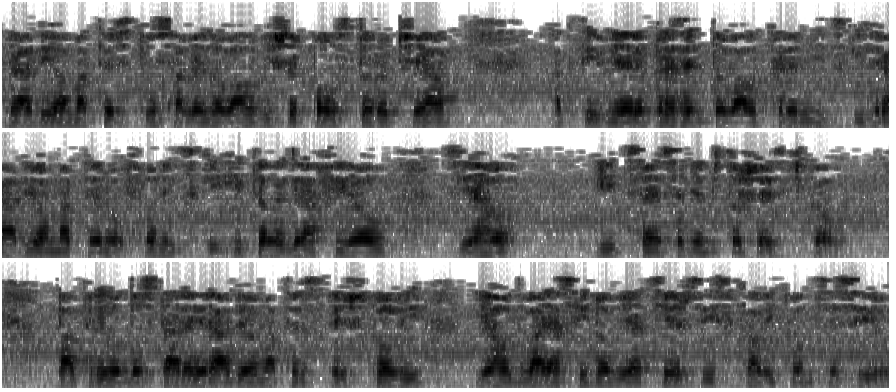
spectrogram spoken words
Rádioamatérstvu sa venoval vyše pol storočia, aktívne reprezentoval kremnických rádioamatérov fonicky i telegrafiou s jeho IC 706. Patril do starej rádioamatérskej školy, jeho dvaja synovia tiež získali koncesiu.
